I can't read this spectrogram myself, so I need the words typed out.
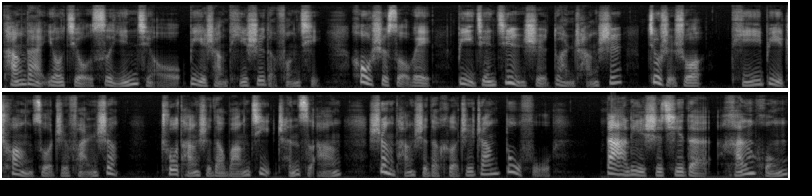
唐代有酒肆饮酒、壁上题诗的风气，后世所谓“壁间进士断肠诗”，就是说题壁创作之繁盛。初唐时的王继、陈子昂，盛唐时的贺知章、杜甫，大历时期的韩翃，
